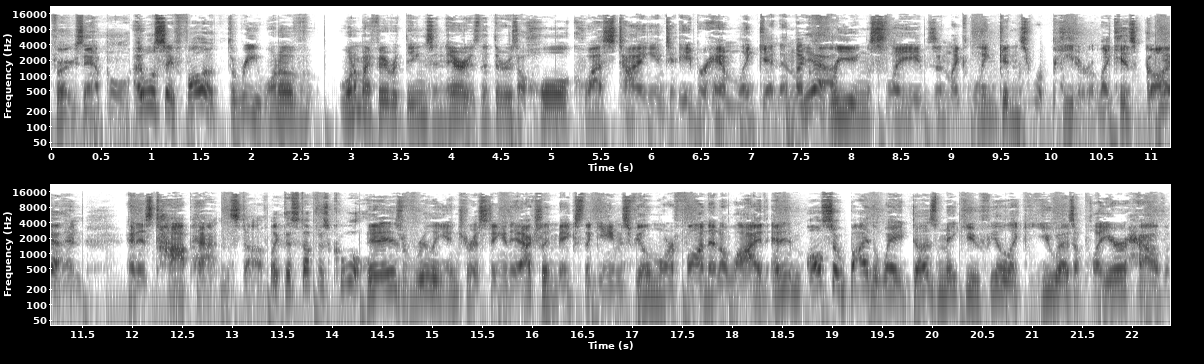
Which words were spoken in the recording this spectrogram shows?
for example. I will say Fallout 3, one of one of my favorite things in there is that there is a whole quest tying into Abraham Lincoln and like Yeah. freeing slaves and like Lincoln's repeater, like his gun Yeah. and and his top hat and stuff. Like this stuff is cool. It is really interesting and it actually makes the games feel more fun and alive. And it also, by the way, does make you feel like you as a player have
